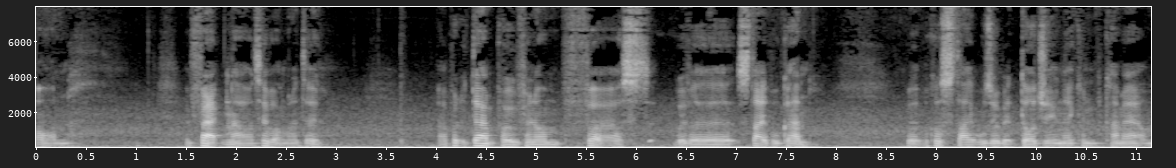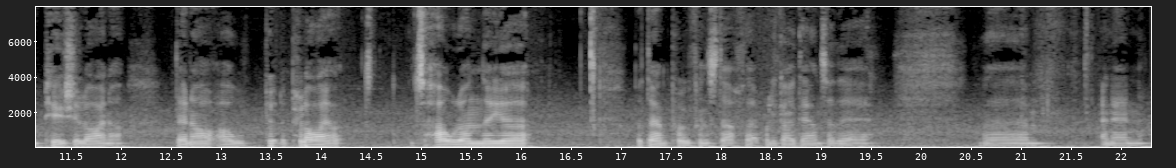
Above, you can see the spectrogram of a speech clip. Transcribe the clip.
on. In fact, no, I'll tell you what I'm going to do. I'll put the damp proofing on first with a staple gun. But because staples are a bit dodgy and they can come out and pierce your liner, then I'll, I'll put the ply to hold on the uh, the damp proofing stuff. That'll probably go down to there. Um, and then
